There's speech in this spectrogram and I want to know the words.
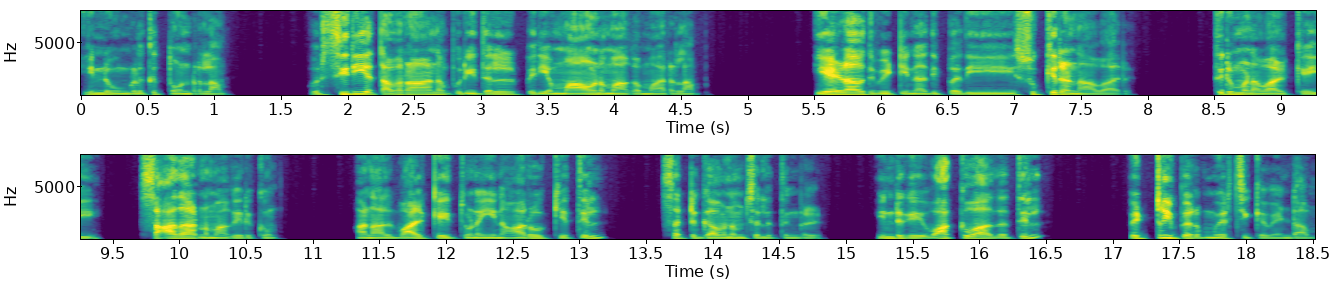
இன்னும் உங்களுக்கு தோன்றலாம். ஒரு சிறிய தவறான புரிதல் பெரிய மாவனமாக மாறலாம். ஏழாவது வீட்டின் அதிபதி சுக்கிரன் ஆவார். திருமண வாழ்க்கை சாதாரணமாக இருக்கும். ஆனால் வாழ்க்கை துணையின் ஆரோக்கியத்தில் சற்று கவனம் செலுத்துங்கள். இன்றைய வாக்குவாதத்தில் வெற்றி பெற முயற்சிக்க வேண்டாம்.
